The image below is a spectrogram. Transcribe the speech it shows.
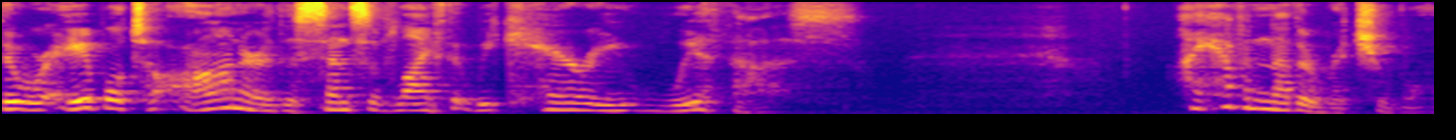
that we're able to honor the sense of life that we carry with us. I have another ritual.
